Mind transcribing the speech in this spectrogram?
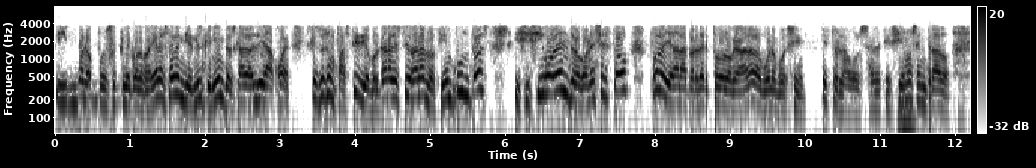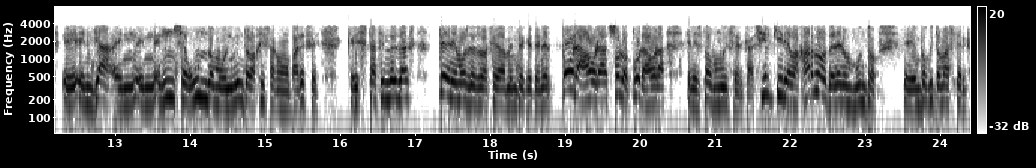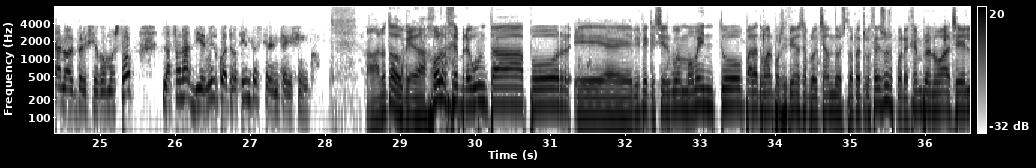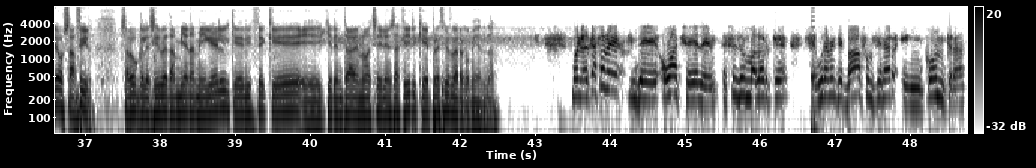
y bueno, pues le colocaría el estado en 10.500. Cada dirá, joder, es que esto es un fastidio, porque ahora le estoy ganando 100 puntos, y si sigo dentro con ese stop, puedo llegar a perder todo lo que he ganado. Bueno, pues sí, esto es la bolsa. Es decir, si hemos entrado eh, en ya en, en- en un segundo movimiento bajista, como parece que está haciendo el DAX, tenemos desgraciadamente que tener por ahora, solo por ahora, el stop muy cerca. Si él quiere bajarlo o tener un punto eh, un poquito más cercano al precio como stop, la zona 10.435. Anotado queda. Jorge pregunta por, eh, dice que si es buen momento para tomar posiciones aprovechando estos retrocesos, por ejemplo en OHL o SACIR. Es algo que le sirve también a Miguel que dice que eh, quiere entrar en OHL en SACIR. ¿Qué precios le recomienda? Bueno, el caso de, de OHL es el de un valor que seguramente va a funcionar en contra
